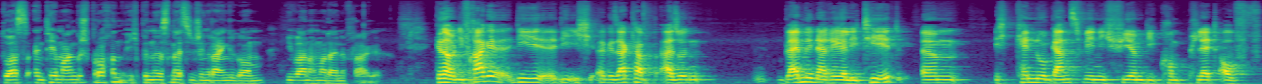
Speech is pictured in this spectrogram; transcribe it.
du hast ein Thema angesprochen, ich bin in das Messaging reingekommen. Wie war nochmal deine Frage? Genau, die Frage, die, die ich äh, gesagt habe, also bleiben wir in der Realität. Ähm, ich kenne nur ganz wenig Firmen, die komplett auf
